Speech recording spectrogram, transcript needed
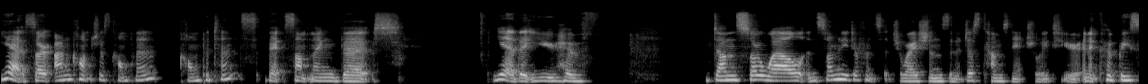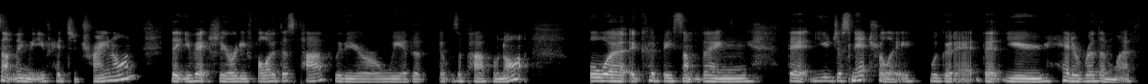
yeah, so unconscious competence, that's something that, yeah, that you have done so well in so many different situations that it just comes naturally to you. And it could be something that you've had to train on, that you've actually already followed this path, whether you're aware that it was a path or not. Or it could be something that you just naturally were good at, that you had a rhythm with.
